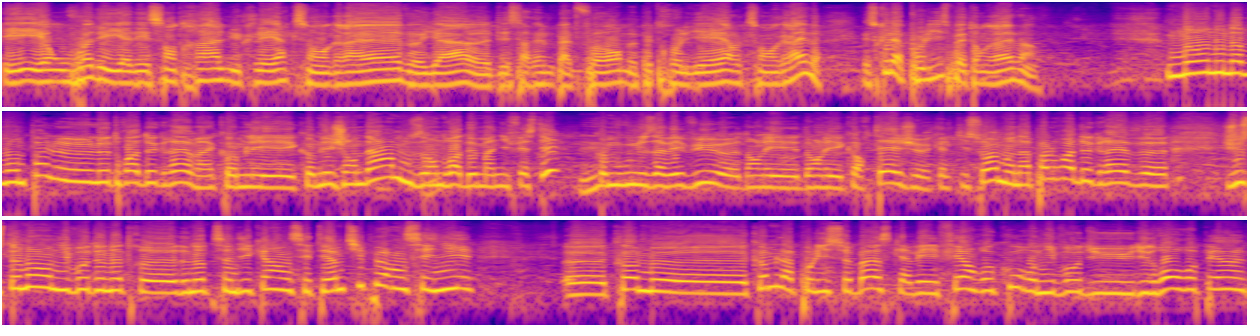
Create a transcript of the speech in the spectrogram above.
Et, on voit il y a des centrales nucléaires qui sont en grève, il y a euh, des certaines plateformes pétrolières qui sont en grève. Est-ce que la police peut être en grève? Non, nous n'avons pas le, le droit de grève, hein, comme, les, comme les gendarmes, nous avons le droit de manifester, Mhm. comme vous nous avez vu euh, dans les, dans les cortèges, euh, quels qu'ils soient, mais on n'a pas le droit de grève. Justement, au niveau de notre, de notre syndicat, on s'était un petit peu renseigné, euh, comme, euh, comme la police basque avait fait un recours au niveau du, du droit européen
